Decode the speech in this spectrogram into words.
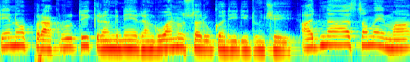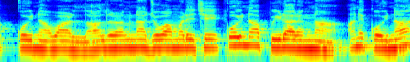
તેનો પ્રાકૃતિક રંગને રંગવાનું શરૂ કરી દીધું છે. આજના આ સમયમાં કોઈના વાળ લાલ રંગના જોવા મળે છે, કોઈના પીળા રંગના અને કોઈના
